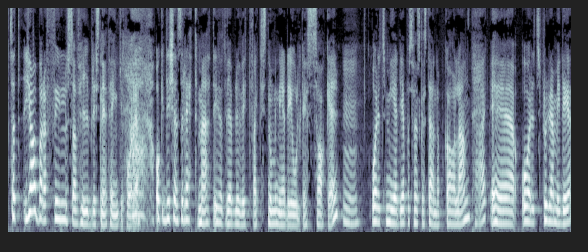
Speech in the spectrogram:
Så att jag bara fylls av hybris när jag tänker på det. Och det känns rättmätigt att vi har blivit faktiskt nominerade i olika saker. Årets media på Svenska standup-galan. Eh, årets programidé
